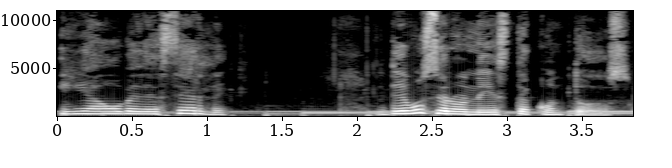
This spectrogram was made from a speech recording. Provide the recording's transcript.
y a obedecerle. Debo ser honesta con todos,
